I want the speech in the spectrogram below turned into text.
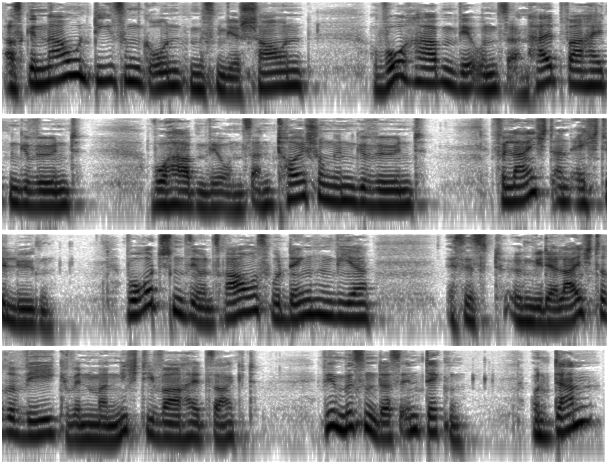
Aus genau diesem Grund müssen wir schauen, wo haben wir uns an Halbwahrheiten gewöhnt, wo haben wir uns an Täuschungen gewöhnt, vielleicht an echte Lügen. Wo rutschen sie uns raus, wo denken wir, es ist irgendwie der leichtere Weg, wenn man nicht die Wahrheit sagt. Wir müssen das entdecken und dann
